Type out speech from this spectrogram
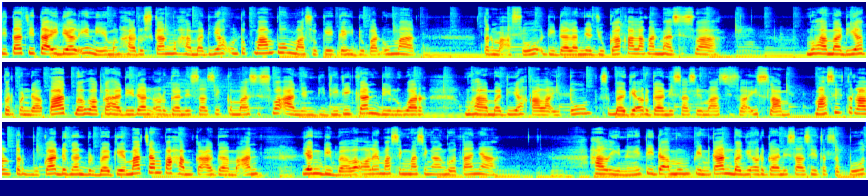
Cita-cita ideal ini mengharuskan Muhammadiyah untuk mampu memasuki kehidupan umat, termasuk di dalamnya juga kalangan mahasiswa. Muhammadiyah berpendapat bahwa kehadiran organisasi kemahasiswaan yang didirikan di luar Muhammadiyah kala itu sebagai organisasi mahasiswa Islam masih terlalu terbuka dengan berbagai macam paham keagamaan yang dibawa oleh masing-masing anggotanya. Hal ini tidak memungkinkan bagi organisasi tersebut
